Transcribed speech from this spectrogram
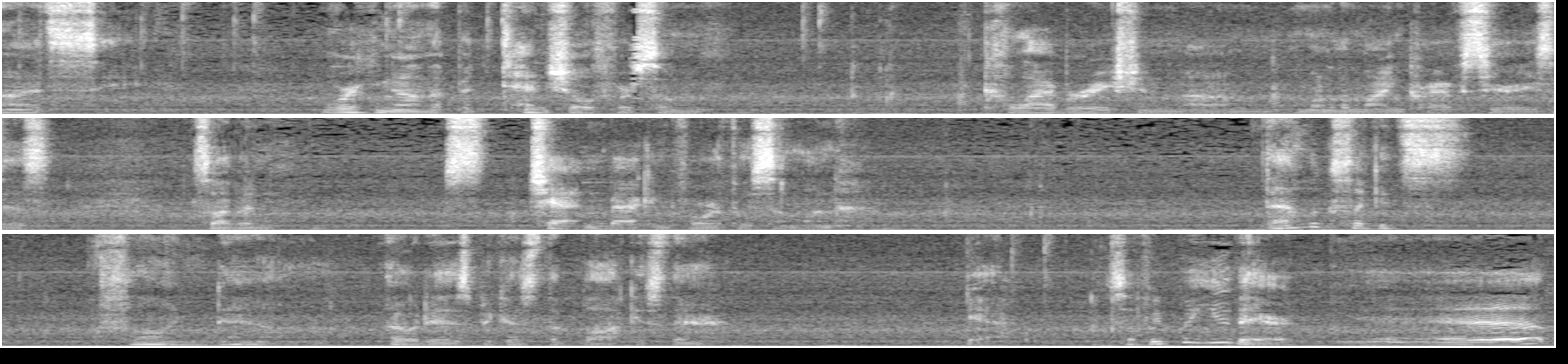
Let's see. Working on the potential for some collaboration on one of the Minecraft series. So I've been chatting back and forth with someone. That looks like it's flowing down. Oh, it is because the block is there. Yeah. So if we put you there, yep.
